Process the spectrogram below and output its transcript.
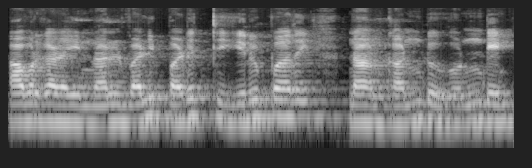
அவர்களை நல்வழிப்படுத்தி இருப்பதை நான் கண்டு கொண்டேன்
